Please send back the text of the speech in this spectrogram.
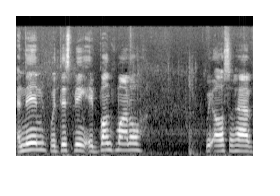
And then with this being a bunk model, we also have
